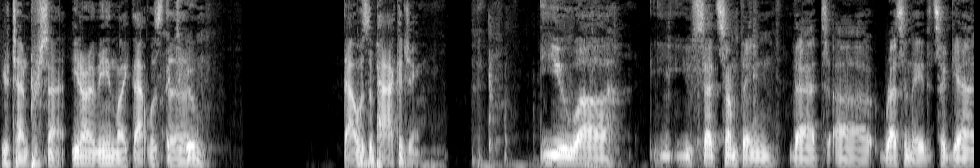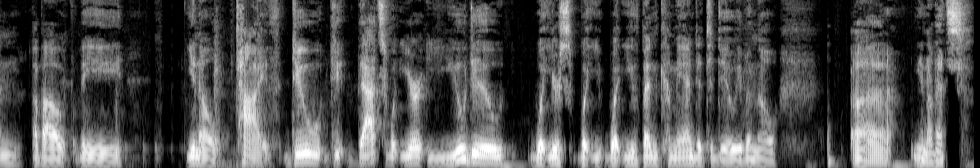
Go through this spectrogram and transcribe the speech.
your 10%. You know what I mean? Like that was the that was the packaging. You uh you said something that uh resonates again about the you know tithe. Do, do that's what you're you do what you're what you what you've been commanded to do even though uh you know that's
